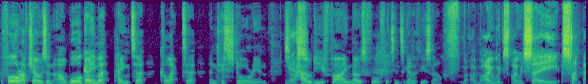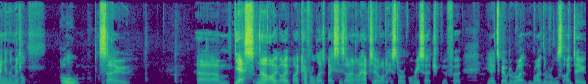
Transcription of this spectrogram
the four I've chosen are wargamer, painter, collector, and historian. So yes. how do you find those four fitting together for yourself? I would I would say slap bang in the middle. Oh. So um, yes, no, I, I, I, cover all those bases. I, I, have to do a lot of historical research for, you know, to be able to write write the rules that I do.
